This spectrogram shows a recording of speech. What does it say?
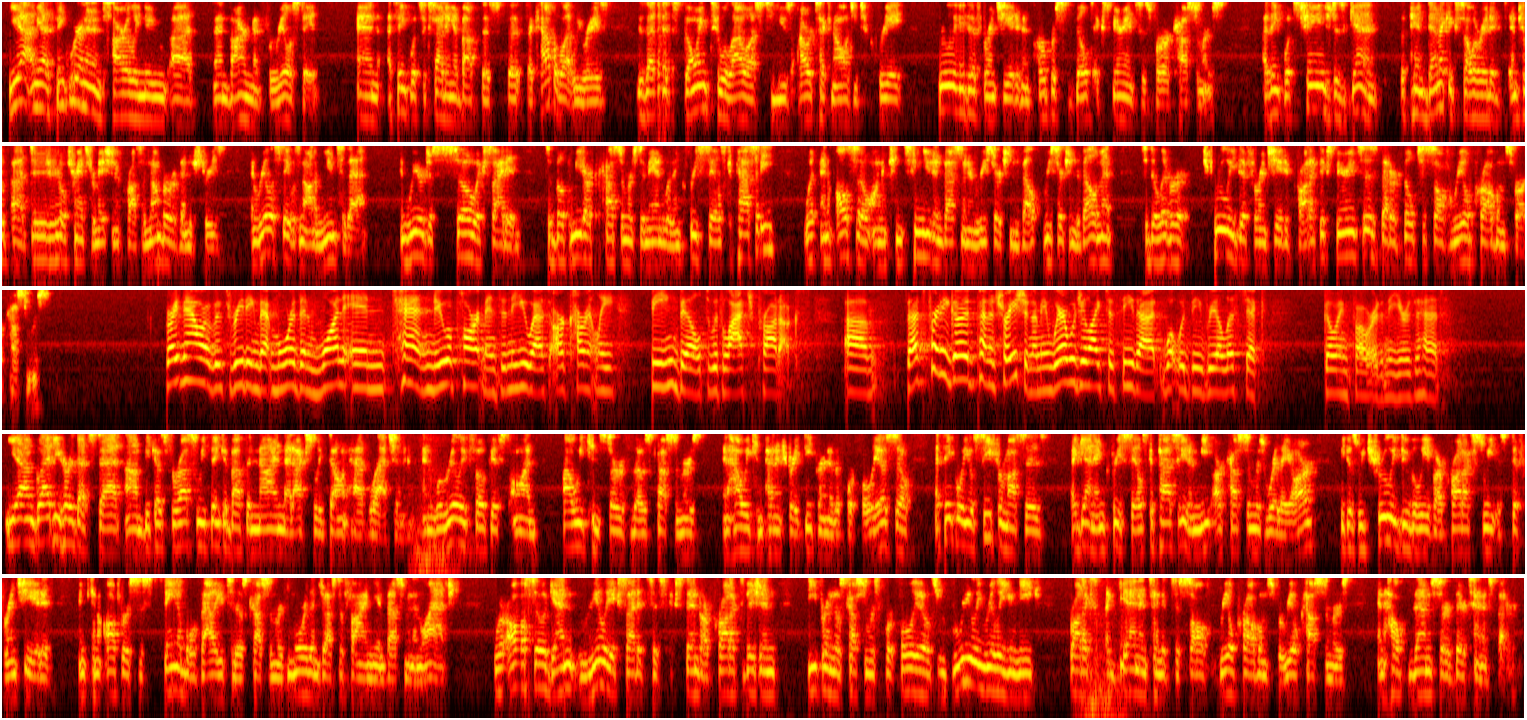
Yeah, I mean, I think we're in an entirely new uh, environment for real estate. And I think what's exciting about this, the, the capital that we raised, is that it's going to allow us to use our technology to create really differentiated and purpose built experiences for our customers. I think what's changed is again, the pandemic accelerated inter, uh, digital transformation across a number of industries, and real estate was not immune to that. And we are just so excited to both meet our customers' demand with increased sales capacity, with, and also on continued investment in research and, research and development to deliver truly differentiated product experiences that are built to solve real problems for our customers. Right now, I was reading that more than one in 10 new apartments in the US are currently being built with latch products. Um, that's pretty good penetration. I mean, where would you like to see that? What would be realistic going forward in the years ahead? Yeah, I'm glad you heard that stat um, because for us, we think about the nine that actually don't have latch in it. And we're really focused on how we can serve those customers and how we can penetrate deeper into the portfolio. So I think what you'll see from us is, again, increased sales capacity to meet our customers where they are because we truly do believe our product suite is differentiated and can offer sustainable value to those customers more than justifying the investment in Latch. We're also, again, really excited to extend our product vision deeper in those customers' portfolios really, really unique products, again, intended to solve real problems for real customers and help them serve their tenants better.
